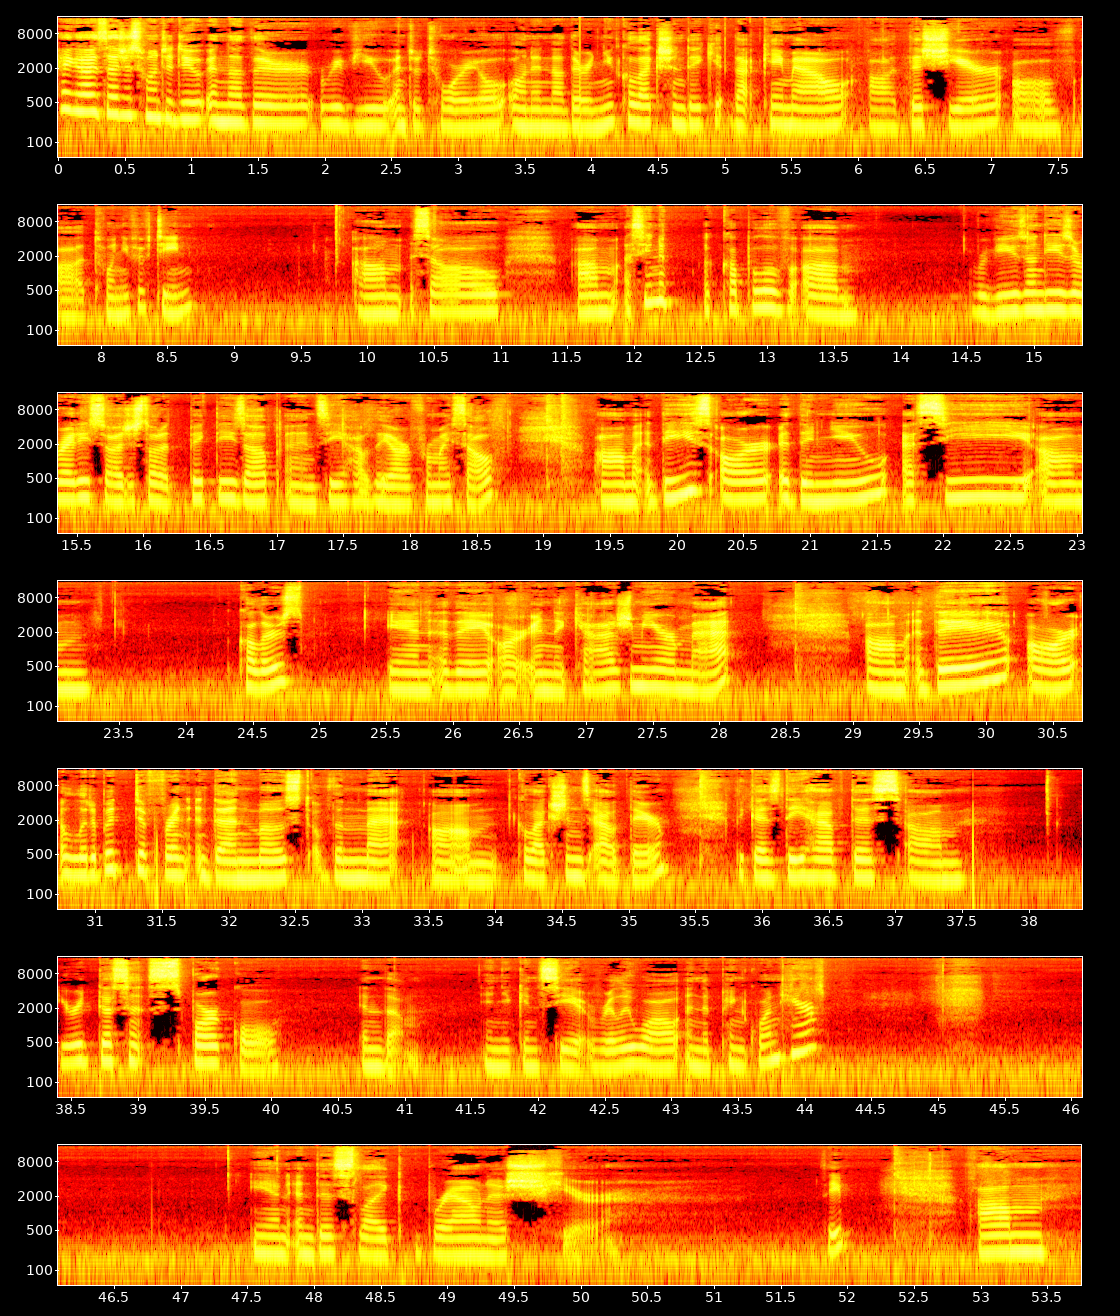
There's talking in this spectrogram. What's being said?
Hey guys, I just want to do another review and tutorial on another new collection that came out uh, this year of uh, 2015. Um, so um, I've seen a, a couple of um, reviews on these already, so I just thought I'd pick these up and see how they are for myself. Um, these are the new Essie um, colors, and they are in the cashmere matte um, they are a little bit different than most of the matte um, collections out there because they have this um, iridescent sparkle in them. And you can see it really well in the pink one here. And in this like brownish here. See? Um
